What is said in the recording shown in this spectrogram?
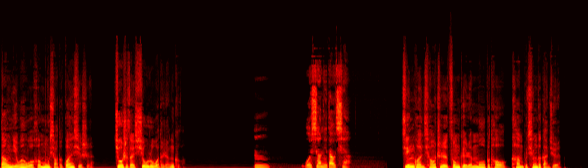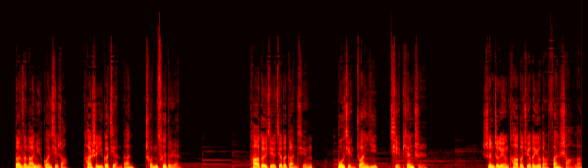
当你问我和穆小的关系时，就是在羞辱我的人格。嗯，我向你道歉。尽管乔治总给人摸不透、看不清的感觉，但在男女关系上，他是一个简单纯粹的人。他对姐姐的感情不仅专一且偏执，甚至令他都觉得有点犯傻了。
